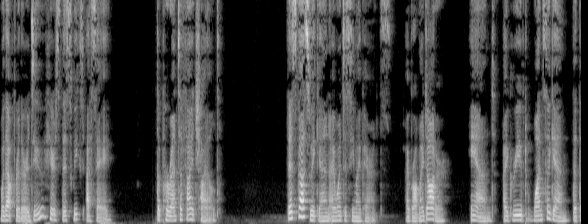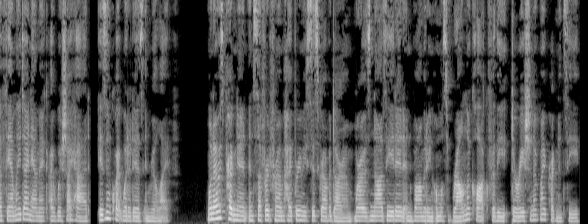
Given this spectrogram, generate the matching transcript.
Without further ado, here's this week's essay. The Parentified Child. This past weekend, I went to see my parents. I brought my daughter. And I grieved once again that the family dynamic I wish I had isn't quite what it is in real life. When I was pregnant and suffered from hyperemesis gravidarum, where I was nauseated and vomiting almost round the clock for the duration of my pregnancy,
